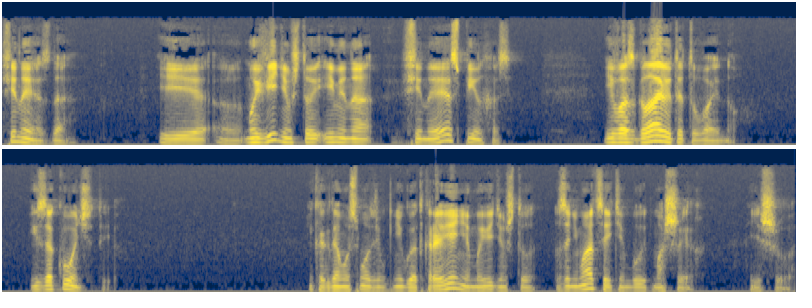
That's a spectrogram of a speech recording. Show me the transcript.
Финеас, да. И э, мы видим, что именно Финеас Пинхас и возглавит эту войну, и закончит ее. И когда мы смотрим книгу Откровения, мы видим, что заниматься этим будет Машех, Иешуа.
